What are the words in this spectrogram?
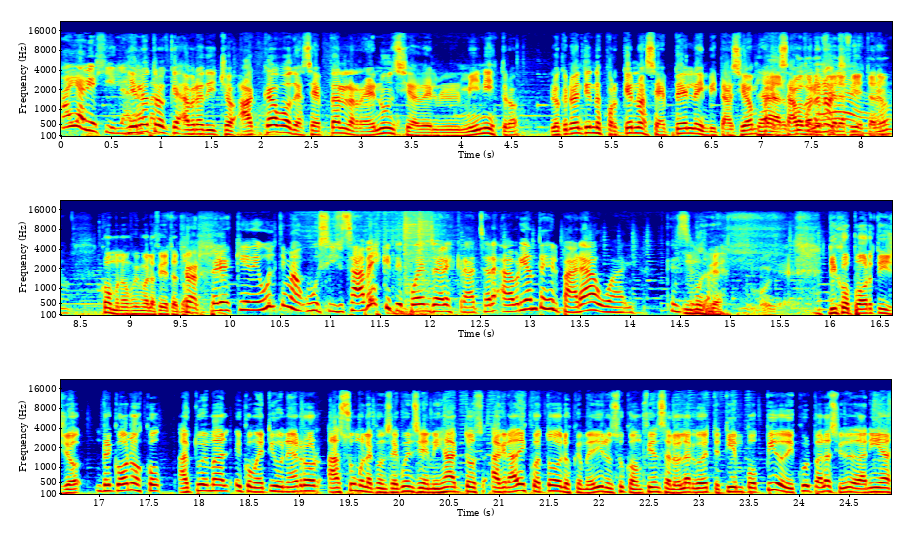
Ay, había gila. Y el otro que habrá dicho, acabo de aceptar la renuncia del ministro. Lo que no entiendo es por qué no acepté la invitación para el Claro, sábado ¿cómo a la nos fui a noche. la fiesta, no? ¿Cómo nos fuimos a la fiesta todos? Claro. Pero es que de última, uh, si sabes que te pueden llegar a escrachar, abrí antes el Paraguay. ¿Qué sé Muy yo. bien. Muy bien. Dijo Portillo, reconozco, actué mal, he cometido un error, asumo la consecuencia de mis actos, agradezco a todos los que me dieron su confianza a lo largo de este tiempo, pido disculpas a la ciudadanía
